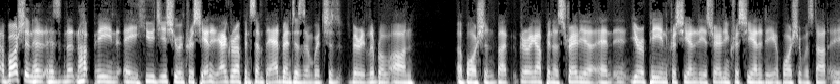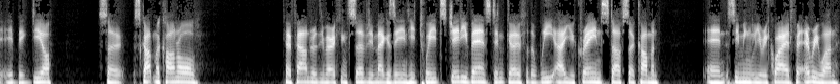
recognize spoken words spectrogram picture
abortion has, not been a huge issue in Christianity. I grew up in Seventh Adventism, which is very liberal on abortion. But growing up in Australia and uh, European Christianity, Australian Christianity, abortion was not a, a big deal. So Scott McConnell, co-founder of the American Conservative magazine, he tweets: J.D. Vance didn't go for the "We Are Ukraine" stuff so common and seemingly required for everyone.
